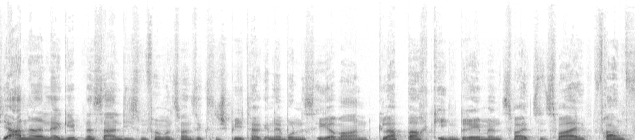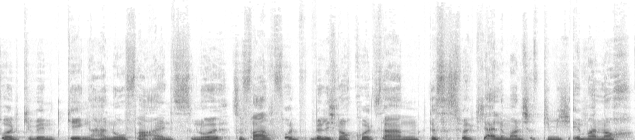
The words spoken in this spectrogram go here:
Die anderen Ergebnisse an diesem 25. Spieltag in der Bundesliga waren Gladbach gegen Bremen 2 zu 2, Frankfurt gewinnt gegen Hannover 1 zu 0. Zu Frankfurt will ich noch kurz sagen, das ist wirklich eine Mannschaft, die mich immer noch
